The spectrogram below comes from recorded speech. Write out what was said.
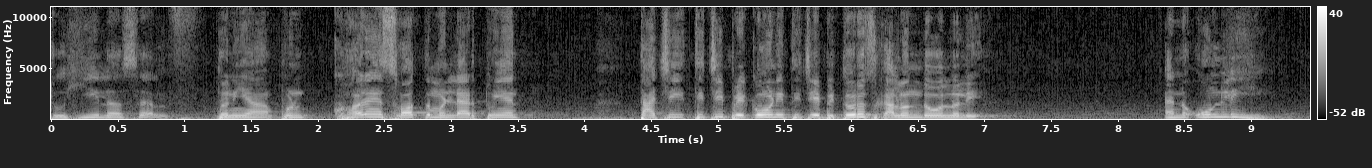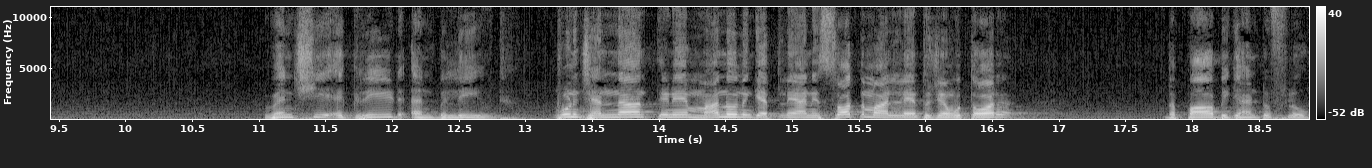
to heal herself. दुनिया पूण खरें स्वत म्हणल्यार तुवें ताची तिची पेकोवणी तिचे भितरूच घालून दवरलेली And only when she agreed and believed, पूण जेन्ना तिणें मानून घेतलें आनी स्वत मानलें तुजें उतर the power began to flow.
